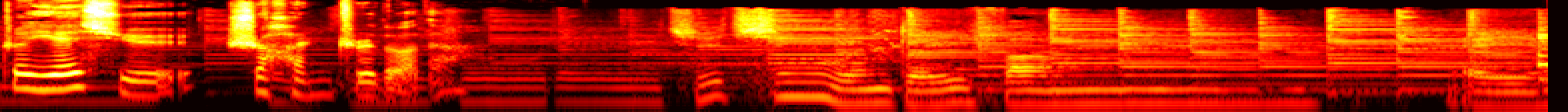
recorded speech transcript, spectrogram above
这也许是很值得的。去亲吻对方，嘿嘿，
